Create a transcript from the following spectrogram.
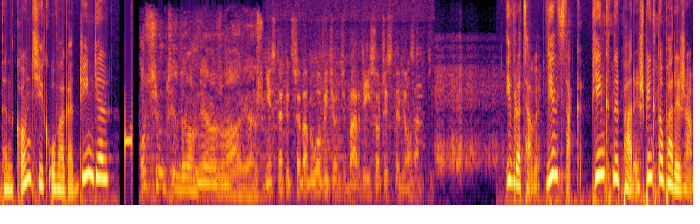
ten kącik. Uwaga, jingle. O czym ty do mnie rozmawiasz? Niestety trzeba było wyciąć bardziej soczyste wiązanki. I wracamy. Więc tak, piękny Paryż, piękno Paryża.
